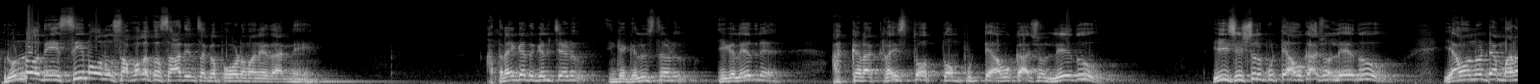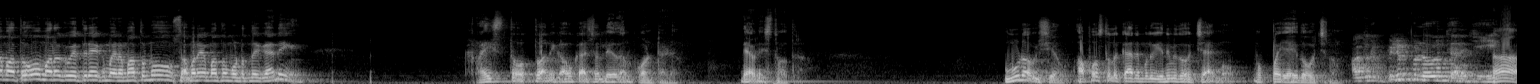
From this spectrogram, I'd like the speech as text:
రెండోది సీమోను సఫలత సాధించకపోవడం అనే దాన్ని. అతనే కదా గెలిచాడు ఇంకా గెలుస్తాడు ఇక లేదులే. అక్కడ క్రైస్తవత్వం పుట్టే అవకాశం లేదు. ఈ శిష్యులు పుట్టే అవకాశం లేదు. ఏమన్నుంటే మన మతము మనకు వ్యతిరేకమైన మతము సమరయ మతం ఉంటుంది కానీ క్రైస్తవత్వానికి అవకాశం లేదనుకుంటాడు. దేవుని స్తోత్రం. మూడో విషయం అపోస్తుల కార్యములు ఎనిమిదో అధ్యాయము ముప్పై ఐదో వచ్చిన ఆ.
